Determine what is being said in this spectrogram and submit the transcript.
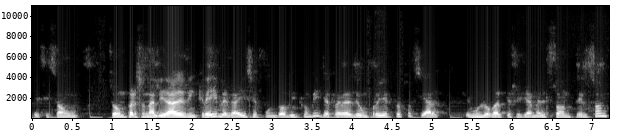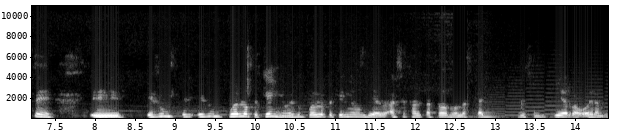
que sí son son personalidades increíbles. Ahí se fundó Bitcoin Beach a través de un proyecto social en un lugar que se llama El Sonte. El Sonte eh, es, un, es un pueblo pequeño, es un pueblo pequeño donde hace falta todo. Las calles son de tierra o eran de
